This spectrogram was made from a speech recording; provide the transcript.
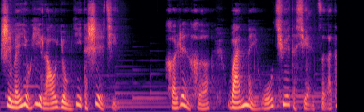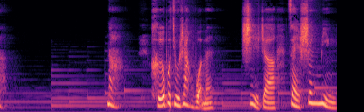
是没有一劳永逸的事情，和任何完美无缺的选择的。那何不就让我们试着在生命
